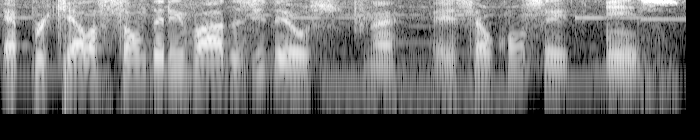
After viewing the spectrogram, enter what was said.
é porque elas são derivadas de Deus, né? Esse é o conceito. Isso.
